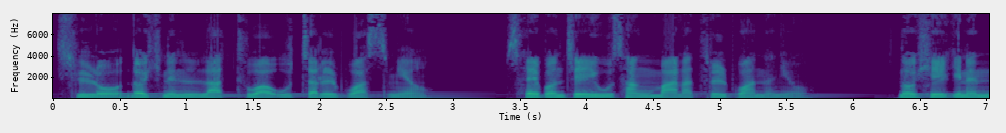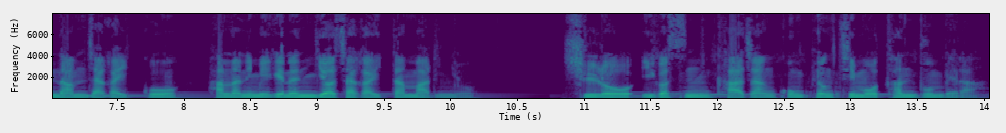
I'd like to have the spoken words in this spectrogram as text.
실로 너희는 라트와 우자를 보았으며 세 번째의 우상 마나트를 보았느뇨. 너희에게는 남자가 있고 하나님에게는 여자가 있단 말이뇨. 실로 이것은 가장 공평치 못한 분배라.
